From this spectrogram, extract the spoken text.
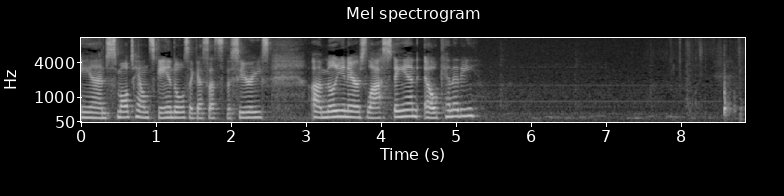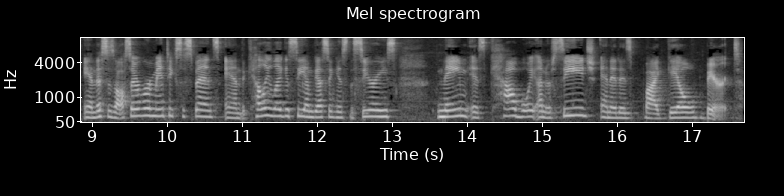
and Small Town Scandals, I guess that's the series. Uh, Millionaire's Last Stand, Elle Kennedy. And this is also a romantic suspense, and The Kelley Legacy, I'm guessing, is the series name is Cowboy Under Siege, and it is by Gail Barrett.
